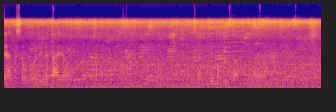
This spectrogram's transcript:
Ayan, so boarding na tayo. So hindi makita. Ayan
